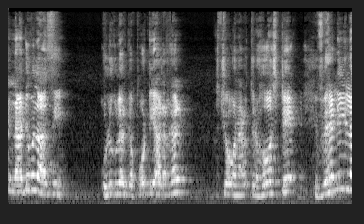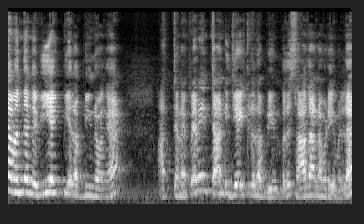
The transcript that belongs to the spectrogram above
நடுவில் அசீம் உள்ளுக்குள்ள இருக்க போட்டியாளர்கள் ஷோ நடத்துகிற ஹோஸ்ட்டு வெளியில வந்து அந்த விஐபிஎல் அப்படின்றவங்க அத்தனை பேரையும் தாண்டி ஜெயிக்கிறது அப்படின்றது சாதாரண விடயம் இல்லை.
